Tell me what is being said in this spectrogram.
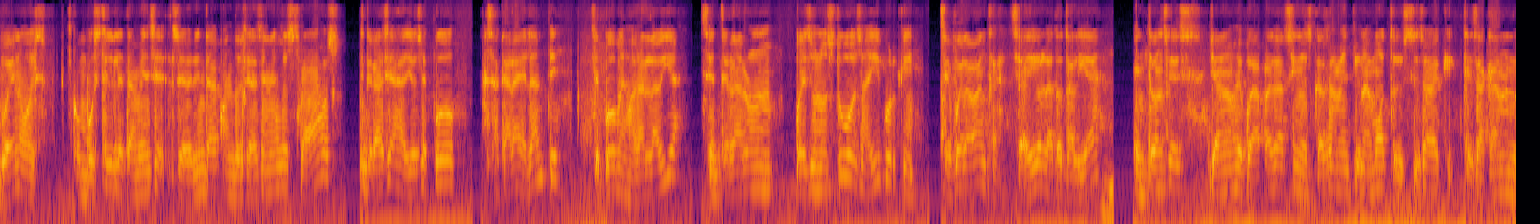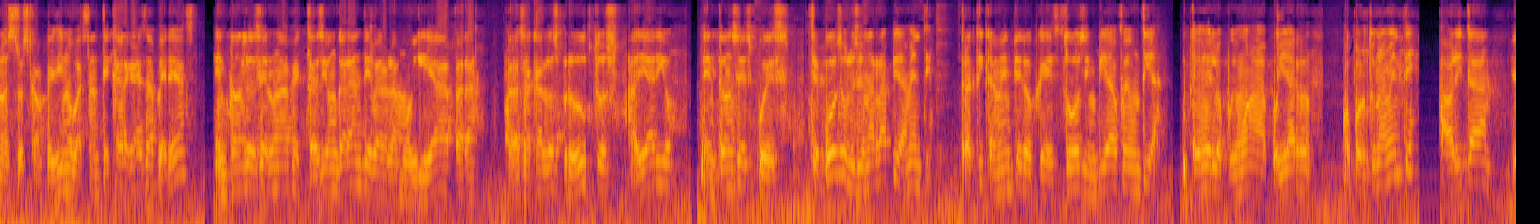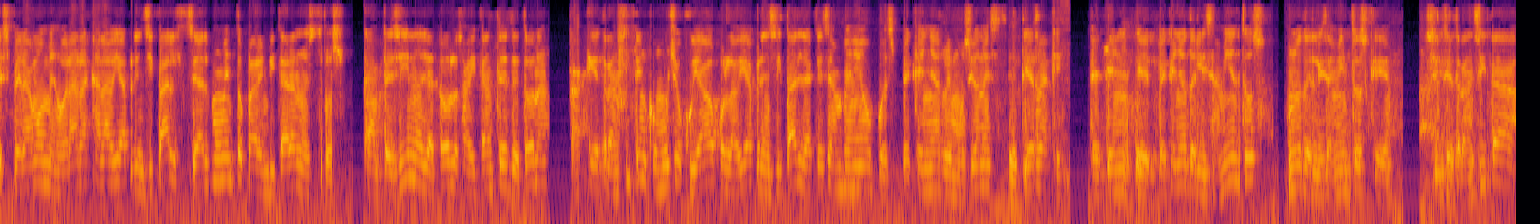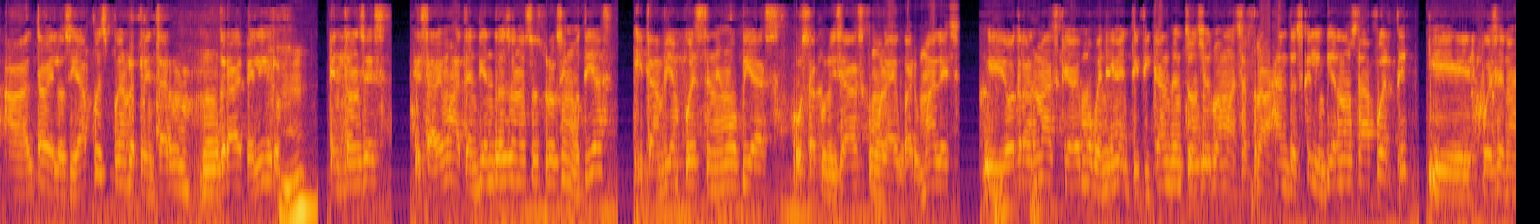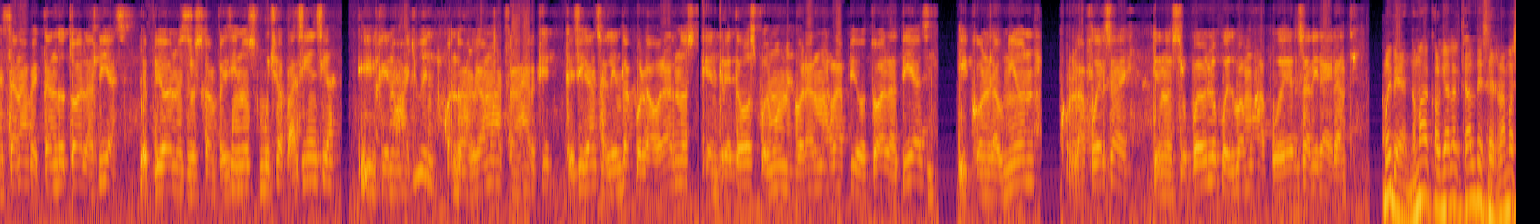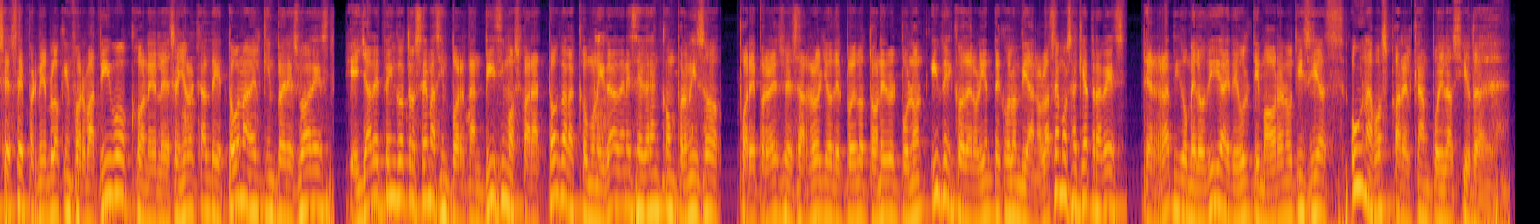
Bueno pues combustible también se, se brinda cuando se hacen esos trabajos. Gracias a Dios se pudo sacar adelante se pudo mejorar la vía. Se enterraron pues unos tubos ahí porque se fue la banca, se ha ido la totalidad. Entonces ya no se puede pasar sino escasamente una moto. Usted sabe que, que sacan nuestros campesinos bastante carga de esas veredas. Entonces era una afectación grande para la movilidad, para, para sacar los productos a diario. Entonces pues se pudo solucionar rápidamente. Prácticamente lo que estuvo sin vida fue un día. Entonces lo pudimos apoyar oportunamente Ahorita esperamos mejorar acá la vía principal, sea el momento para invitar a nuestros campesinos y a todos los habitantes de Tona a que transiten con mucho cuidado por la vía principal, ya que se han venido pues pequeñas remociones de tierra, que eh, pequeños deslizamientos, unos deslizamientos que si se transita a alta velocidad pues pueden representar un, un grave peligro. Entonces estaremos atendiendo eso en estos próximos días y también pues tenemos vías obstaculizadas como la de Guarumales, y otras más que hemos venido identificando, entonces vamos a estar trabajando. Es que el invierno está fuerte y pues se nos están afectando todas las vías. Le pido a nuestros campesinos mucha paciencia y que nos ayuden cuando salgamos a trabajar, que, que sigan saliendo a colaborarnos, que entre todos podemos mejorar más rápido todas las vías y, con la unión, con la fuerza de, de nuestro pueblo, pues vamos a poder salir adelante. Muy bien, no me va a colgar alcalde, cerramos ese primer bloque informativo con el eh, señor alcalde de Tona, Elkin Pérez Suárez, y ya le tengo otros temas importantísimos para toda la comunidad en ese gran compromiso por el progreso y desarrollo del pueblo tonero, el pulmón hídrico del oriente colombiano. Lo hacemos aquí a través de Radio Melodía y de Última Hora Noticias, una voz para el campo y la ciudad.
